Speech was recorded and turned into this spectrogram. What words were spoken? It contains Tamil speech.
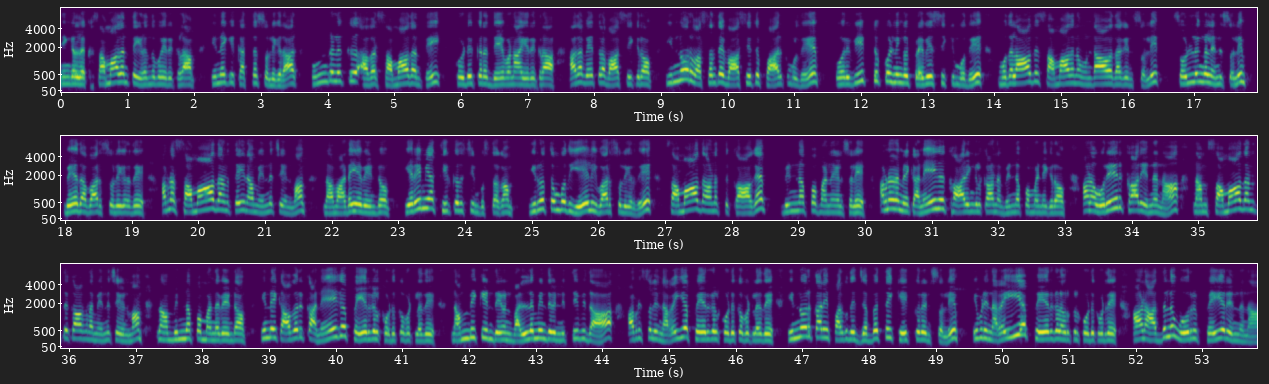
நீங்கள் சமாதானத்தை இழந்து போயிருக்கலாம். இன்னைக்கு கத்த சொல்லுகிறார் உங்களுக்கு அவர் சமாதானத்தை கொடுக்கிற தேவனா இருக்கிறா அதான் வேத்துல வாசிக்கிறோம். இன்னொரு வசனத்தை வாசித்து பார்க்கும்போது ஒரு வீட்டுக்குள் நீங்கள் பிரவேசிக்கும் போது முதலாவது சமாதானம் உண்டாவதாக என்று சொல்லி சொல்லுங்கள் என்று சொல்லி வேதவார் சொல்லுகிறது. அப்படின்னா சமாதானத்தை நாம் என்ன செய்யணுமா? நாம் அடைய வேண்டும். இறைமையா தீர்க்கதர்சியின் புஸ்தகம் இருபத்தொன்பது ஏழு இவ்வாறு சொல்லுகிறது. சமாதானத்துக்காக விண்ணப்பம் பண்ணுங்கன்னு சொல்லி அப்படின்னா நம்ம இன்னைக்கு அநேக காரியங்களுக்காக நம்ம விண்ணப்பம் பண்ணிக்கிறோம். ஆனா ஒரே ஒரு காரியம் என்னன்னா நாம் சமாதானத்துக்காக நம்ம என்ன செய்யணுமா? நாம் விண்ணப்பம் பண்ண வேண்டும். இன்னைக்கு அவருக்கு அநேக பெயர்கள் கொடுக்கப்பட்டுள்ளது. நம்பிக்கையின் தேவன் வல்லமின் தேவன் நித்திவிதா அப்படி சொல்லி நிறைய பெயர்கள் கொடுக்கப்பட்டுள்ளது. இன்னொரு காரியம் பார்க்குது ஜெபத்தை கேட்கிறேன்னு சொல்லி இப்படி நிறைய பெயர்கள் அவருக்கு கொடுக்கப்படுது ஆனா அதுல ஒரு பெயர் என்னன்னா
